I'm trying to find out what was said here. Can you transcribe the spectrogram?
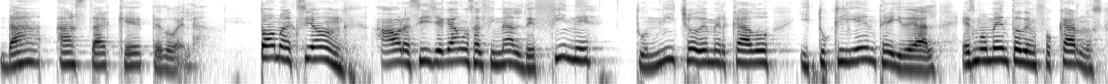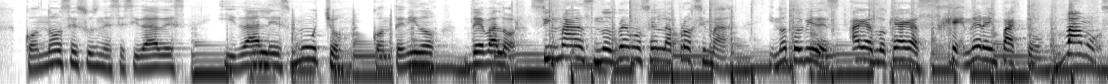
da hasta que te duela. Toma acción. Ahora sí llegamos al final. Define tu nicho de mercado y tu cliente ideal. Es momento de enfocarnos, conoce sus necesidades y dales mucho contenido de valor. Sin más, nos vemos en la próxima. Y no te olvides, hagas lo que hagas, genera impacto. ¡Vamos!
